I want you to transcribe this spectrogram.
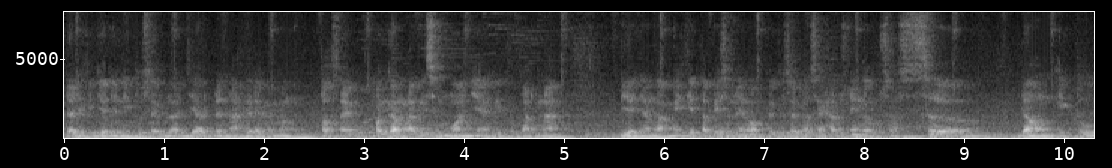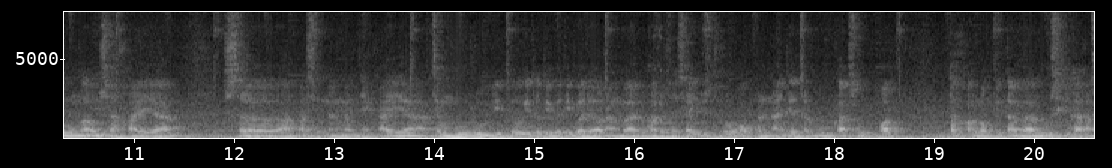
dari kejadian itu saya belajar dan akhirnya memang toh saya pegang lagi semuanya gitu karena dianya nggak make it. Tapi sebenarnya waktu itu saya bilang saya harusnya nggak usah se down itu nggak usah kayak se apa sih namanya kayak cemburu gitu itu tiba-tiba ada orang baru. Harusnya saya justru open aja terbuka support. Toh kalau kita bagus kita akan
